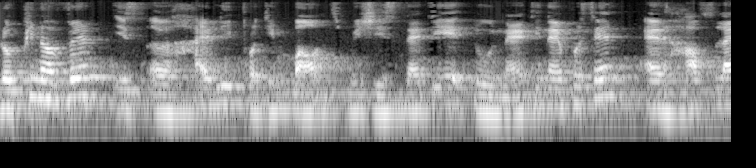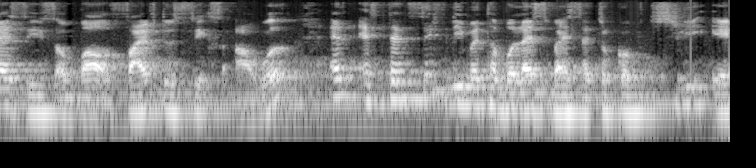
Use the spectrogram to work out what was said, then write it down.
Lopinavir is a highly protein bound which is 98 to 99% and half-life is about 5 to 6 hours and extensively metabolized by cytochrome 3A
